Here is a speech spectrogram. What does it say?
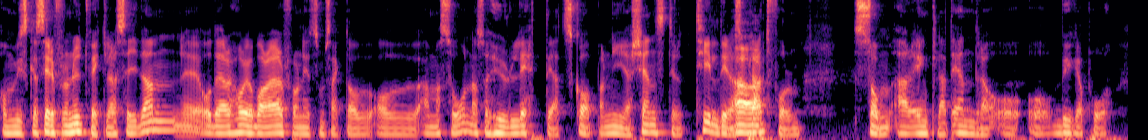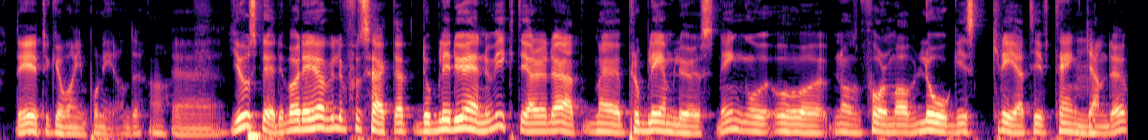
Om vi ska se det från utvecklarsidan, eh, och där har jag bara erfarenhet som sagt av, av Amazon, alltså hur lätt det är att skapa nya tjänster till deras Ja. plattform. Som är enkla att ändra och, och bygga på. Det tycker jag var imponerande. Eh, Just det, det var det jag ville få sagt. Att då blir det ju ännu viktigare det här med problemlösning och, och någon form av logiskt kreativt tänkande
